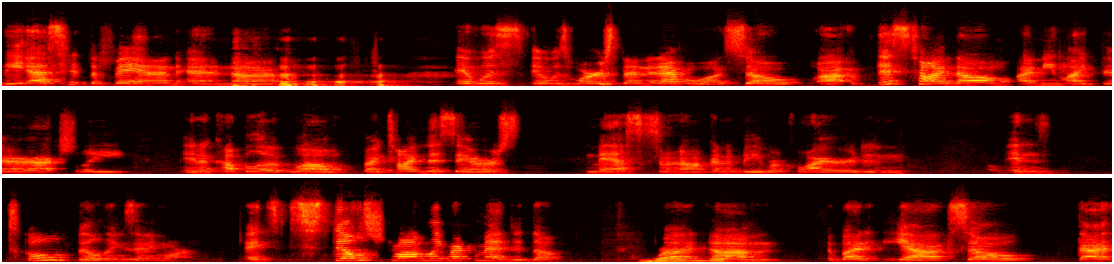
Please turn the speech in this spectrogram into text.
the S hit the fan, and uh, it was it was worse than it ever was. So uh, this time, though, I mean, like they're actually in a couple of well, by time this airs, masks are not going to be required in in school buildings anymore. It's still strongly recommended, though. right. But um, but yeah, so that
